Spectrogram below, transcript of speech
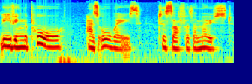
leaving the poor, as always, to suffer the most.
